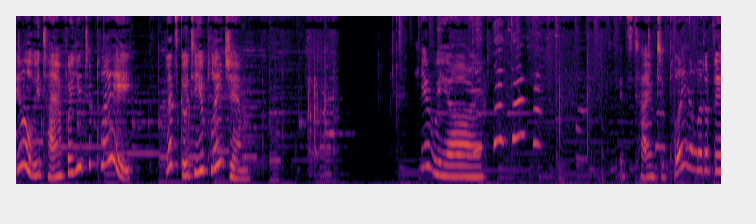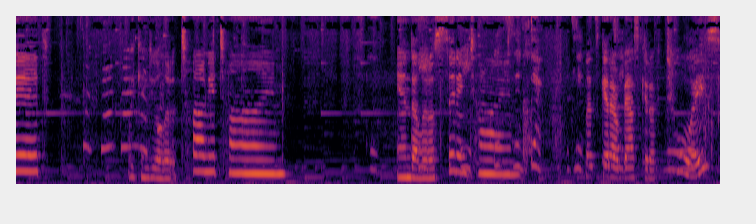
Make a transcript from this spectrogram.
it will be time for you to play. Let's go to your play gym. Here we are. It's time to play a little bit. We can do a little tummy time and a little sitting time. Let's get our basket of toys.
